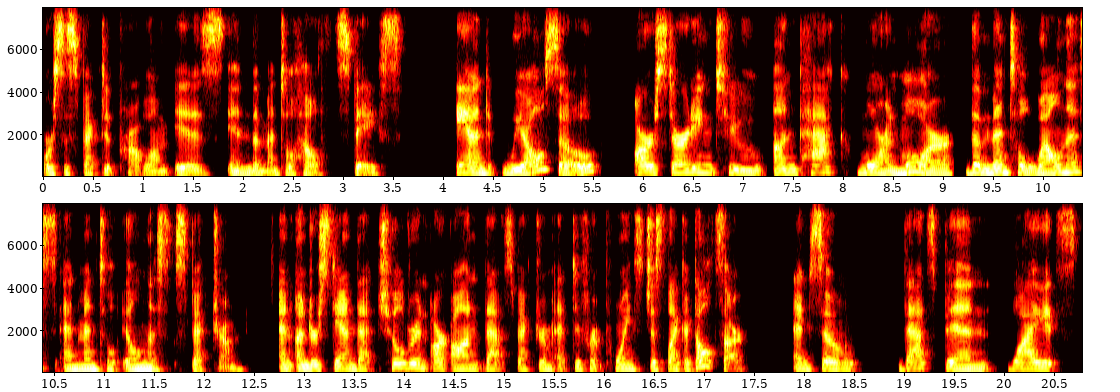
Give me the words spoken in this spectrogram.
or suspected problem is in the mental health space. And we also are starting to unpack more and more the mental wellness and mental illness spectrum and understand that children are on that spectrum at different points, just like adults are. And so that's been why it's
